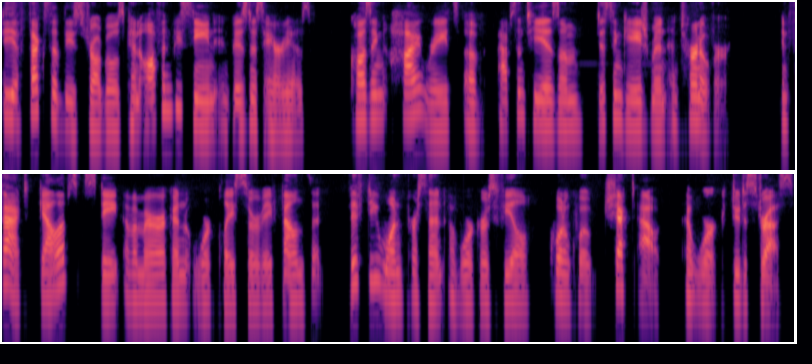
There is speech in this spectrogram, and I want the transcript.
The effects of these struggles can often be seen in business areas, causing high rates of absenteeism, disengagement, and turnover. In fact, Gallup's State of American Workplace Survey found that 51% of workers feel quote unquote checked out at work due to stress,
